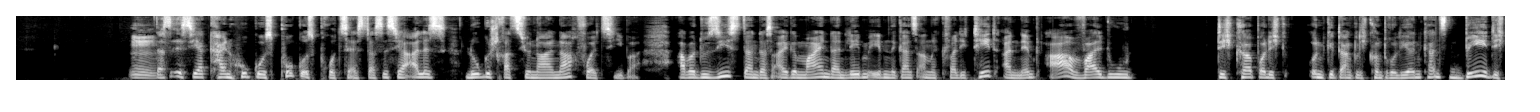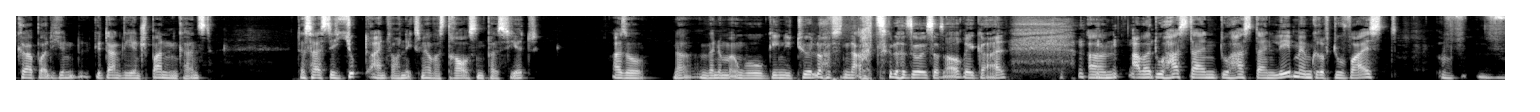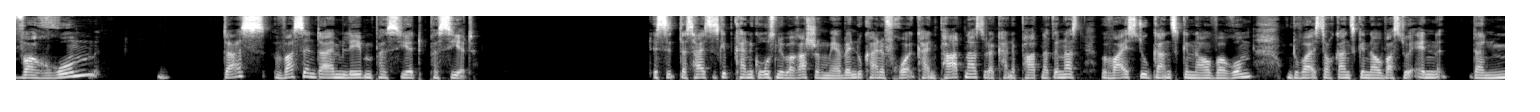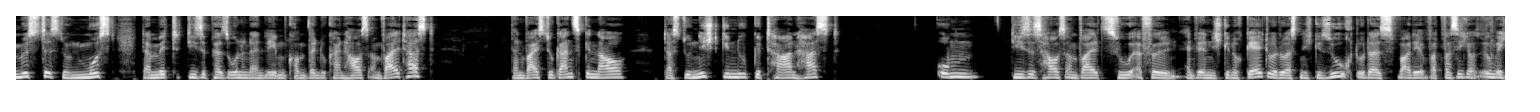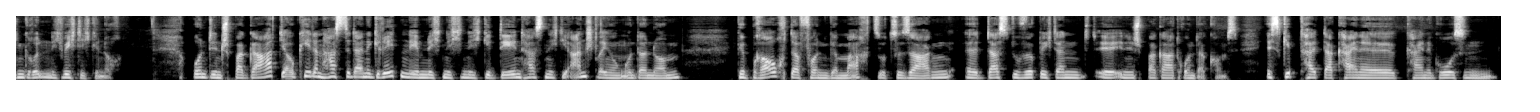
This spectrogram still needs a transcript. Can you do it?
Mhm. Das ist ja kein Hokuspokus-Prozess, das ist ja alles logisch rational nachvollziehbar. Aber du siehst dann, dass allgemein dein Leben eben eine ganz andere Qualität annimmt. A, weil du dich körperlich und gedanklich kontrollieren kannst, B, dich körperlich und gedanklich entspannen kannst. Das heißt, dich juckt einfach nichts mehr, was draußen passiert. Also, ne, wenn du mal irgendwo gegen die Tür läufst nachts oder so, ist das auch egal. ähm, aber du hast dein, du hast dein Leben im Griff. Du weißt, warum das, was in deinem Leben passiert, passiert es, das heißt, es gibt keine großen Überraschungen mehr. Wenn du keine Freu keinen Partner hast oder keine Partnerin hast, weißt du ganz genau warum und du weißt auch ganz genau, was du ändern müsstest und musst, damit diese Person in dein Leben kommt. Wenn du kein Haus am Wald hast, dann weißt du ganz genau, dass du nicht genug getan hast, um dieses Haus am Wald zu erfüllen. Entweder nicht genug Geld oder du hast nicht gesucht oder es war dir, was weiß ich, aus irgendwelchen Gründen nicht wichtig genug und den Spagat, ja okay, dann hast du deine Gräten eben nicht, nicht, nicht gedehnt, hast nicht die Anstrengung unternommen, Gebrauch davon gemacht, sozusagen, äh, dass du wirklich dann äh, in den Spagat runterkommst. Es gibt halt da keine, keine großen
